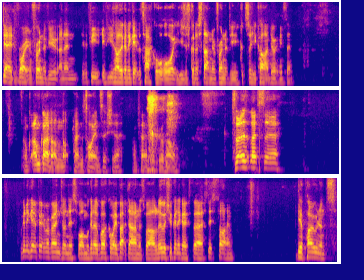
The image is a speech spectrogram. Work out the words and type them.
dead right in front of you, and then if he if he's either going to get the tackle or he's just going to stand in front of you, so you can't do anything. I'm I'm glad that I'm not playing the Titans this year. I'm fairly happy with that one. So let's. let's uh, we're going to get a bit of revenge on this one. We're going to work our way back down as well. Lewis, you're going to go first this time. The opponents.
